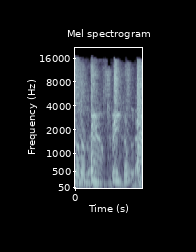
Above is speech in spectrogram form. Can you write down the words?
the bounce, beat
